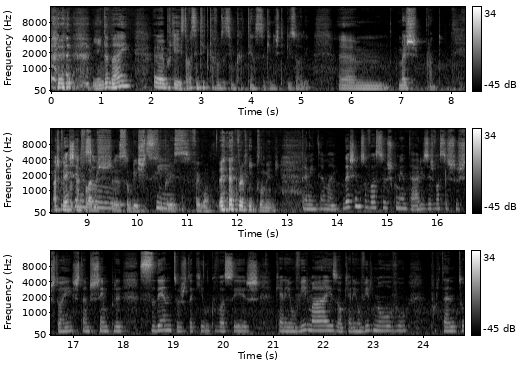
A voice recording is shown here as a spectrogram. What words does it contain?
e ainda bem, uh, porque é isso, estava a sentir que estávamos assim um bocado tensos aqui neste episódio. Um, mas pronto, acho que foi importante falarmos o... sobre isto. Sim. E por isso foi bom, para mim, pelo menos. Para mim também. Deixem-nos os vossos comentários, as vossas sugestões. Estamos sempre sedentos daquilo que vocês querem ouvir mais ou querem ouvir de novo. Portanto,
